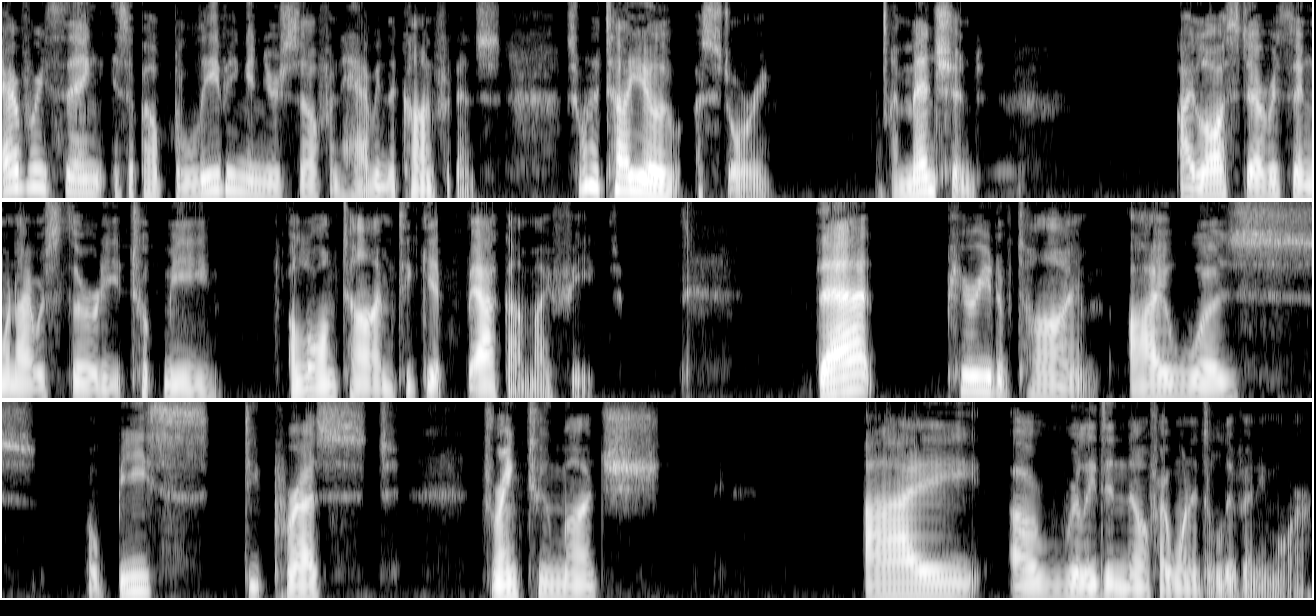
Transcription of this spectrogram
Everything is about believing in yourself and having the confidence. So I want to tell you a story. I mentioned I lost everything when I was 30. It took me a long time to get back on my feet. That period of time, I was obese, depressed, drank too much. I uh, really didn't know if I wanted to live anymore.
